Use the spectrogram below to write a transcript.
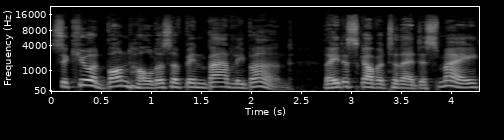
Secured bondholders have been badly burned they discovered to their dismay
